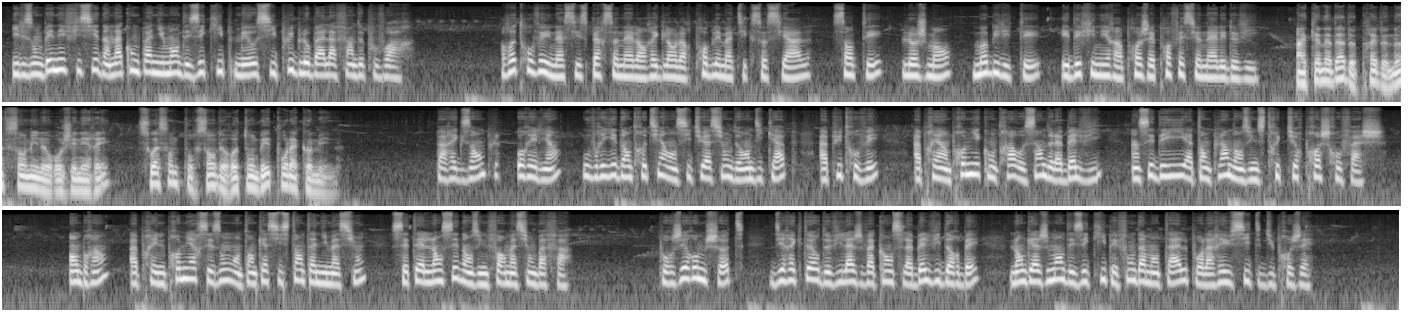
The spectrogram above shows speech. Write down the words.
Ils ont bénéficié d'un accompagnement des équipes mais aussi plus global afin de pouvoir retrouver une assise personnelle en réglant leurs problématiques sociales, santé, logement, mobilité, et définir un projet professionnel et de vie. Un Canada de près de 900 000 euros générés, 60% de retombées pour la commune. Par exemple, Aurélien, ouvrier d'entretien en situation de handicap, a pu trouver, après un premier contrat au sein de la Belle Vie, un CDI à temps plein dans une structure proche Roufache. Embrun, après une première saison en tant qu'assistante animation, s'est-elle lancée dans une formation BAFA. Pour Jérôme Schott, directeur de Village Vacances La Belle Vie d'Orbay, l'engagement des équipes est fondamental pour la réussite du projet.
